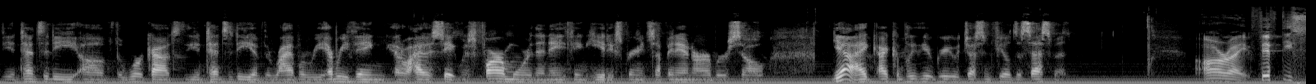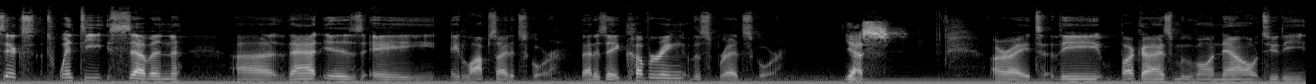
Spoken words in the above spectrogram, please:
the intensity of the workouts, the intensity of the rivalry, everything at Ohio State was far more than anything he had experienced up in Ann Arbor. So, yeah, I, I completely agree with Justin Fields' assessment. All right, 56 27. Uh, that is a, a lopsided score. That is a covering the spread score. Yes. All right. The Buckeyes move on now to the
